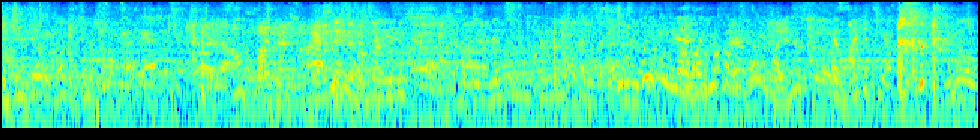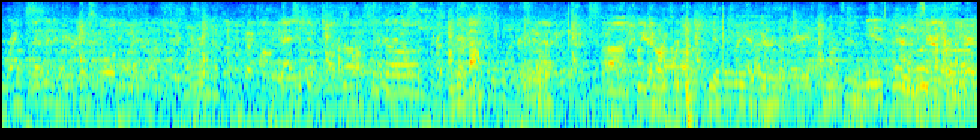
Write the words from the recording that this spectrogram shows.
Okay. I could see it. You go rank 7 if you're in school. I'm going to battle. Uh, 22 over 14. And then Sarah for another.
